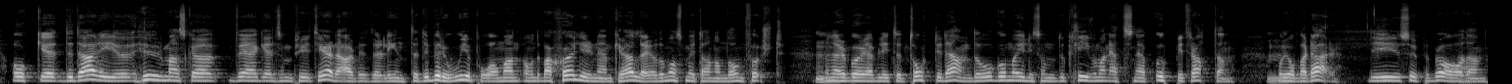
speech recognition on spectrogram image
Och eh, det där är ju hur man ska väga, liksom prioritera det arbetet eller inte. Det beror ju på om, man, om det bara sköljer in MQL, ja, då måste man ju ta hand om dem först. Mm. Men när det börjar bli lite torrt i den, då, går man ju liksom, då kliver man ett snäpp upp i tratten mm. och jobbar där. Det är ju superbra att ha ja. den,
